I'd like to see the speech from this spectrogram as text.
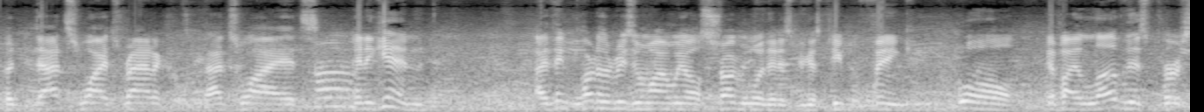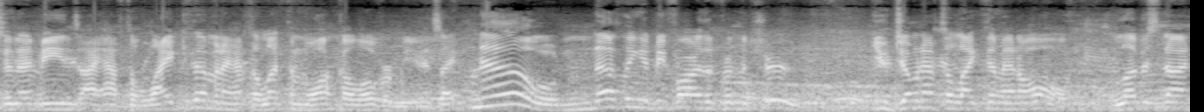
but that's why it's radical. That's why it's, and again. I think part of the reason why we all struggle with it is because people think, well, if I love this person, that means I have to like them and I have to let them walk all over me. And it's like, no, nothing could be farther from the truth. You don't have to like them at all. Love is not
